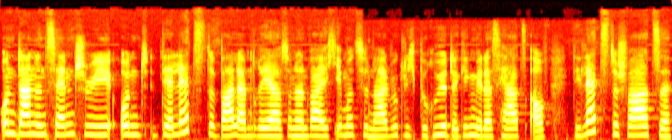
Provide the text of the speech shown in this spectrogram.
und dann ein Century und der letzte Ball, Andreas, und dann war ich emotional wirklich berührt, da ging mir das Herz auf. Die letzte Schwarze,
